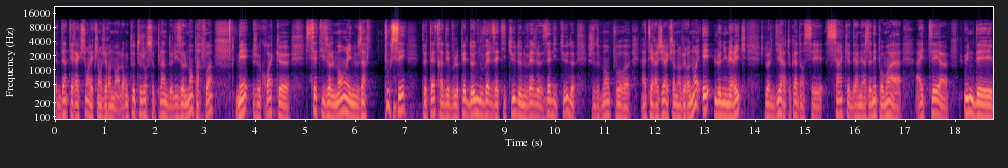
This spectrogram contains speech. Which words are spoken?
d'interaction avec l'environnement. Alors on peut toujours se plaindre de l'isolement parfois, mais je crois que cet isolement, il nous a poussé peut-être à développer de nouvelles attitudes, de nouvelles habitudes, justement pour euh, interagir avec son environnement. Et le numérique, je dois le dire, en tout cas dans ces cinq dernières années, pour moi, a, été euh, une des,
